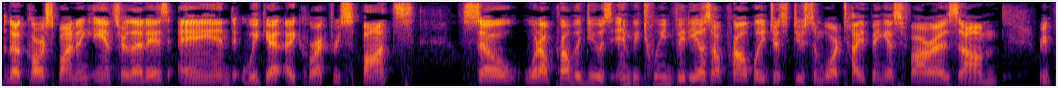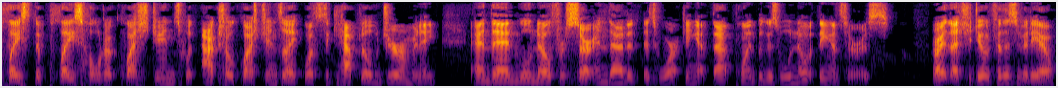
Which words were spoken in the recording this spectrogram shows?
the corresponding answer that is, and we get a correct response. So what I'll probably do is in between videos, I'll probably just do some more typing as far as um, replace the placeholder questions with actual questions like what's the capital of Germany? And then we'll know for certain that it's working at that point because we'll know what the answer is. All right, that should do it for this video.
